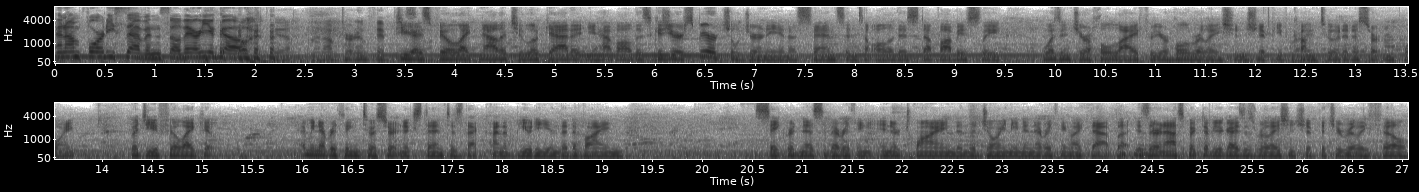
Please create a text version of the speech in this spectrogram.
and I'm 47. So there you go. yeah, and I'm turning 50. Do you guys so- feel like now that you look at it and you have all this, because your spiritual journey in a sense into all of this stuff obviously wasn't your whole life or your whole relationship. You've come Right. to it at a certain point. But do you feel like it, I mean, everything to a certain extent is that kind of beauty and the divine sacredness of everything intertwined and the joining and everything like that. But is there an aspect of your guys' relationship that you really feel?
